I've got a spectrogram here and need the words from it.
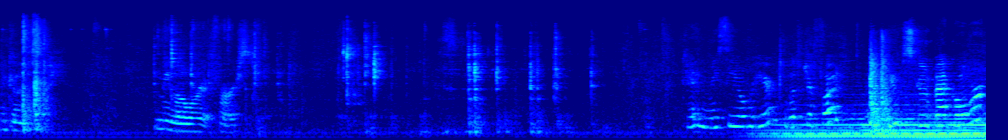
Let me go this way. Let me lower it first. see over here. Lift your foot. Thank you. Scoot back over.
